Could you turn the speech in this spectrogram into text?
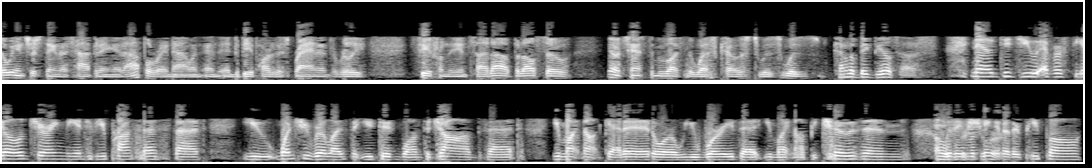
so interesting that's happening at Apple right now, and, and, and to be a part of this brand and to really see it from the inside out, but also you know a chance to move out to the West Coast was was kind of a big deal to us. Now, did you ever feel during the interview process that you, once you realized that you did want the job, that you might not get it, or were you worried that you might not be chosen? Oh, were they looking sure. at other people?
